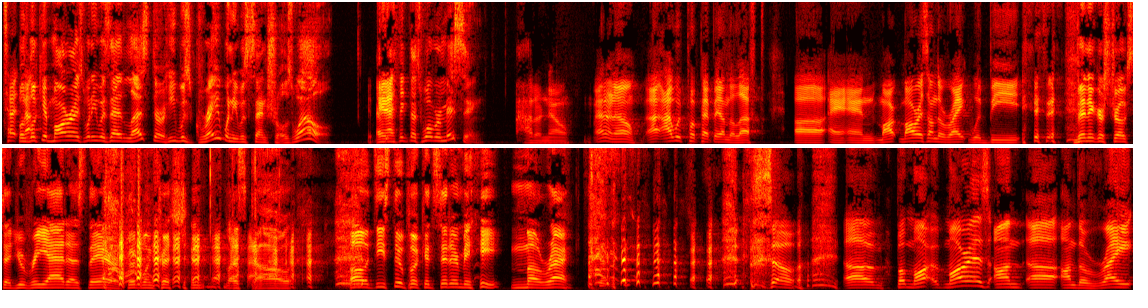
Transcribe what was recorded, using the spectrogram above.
te- but not- look at Mahrez when he was at Leicester. He was great when he was central as well. And I think that's what we're missing. I don't know. I don't know. I, I would put Pepe on the left. Uh, and, and Mar- Mahrez on the right would be Vinegar Stroke said, You re add us there. Good one, Christian. Let's go. Oh, D Stupa, consider me Marek. so. Um, but Mar- Mahrez on uh, on the right.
